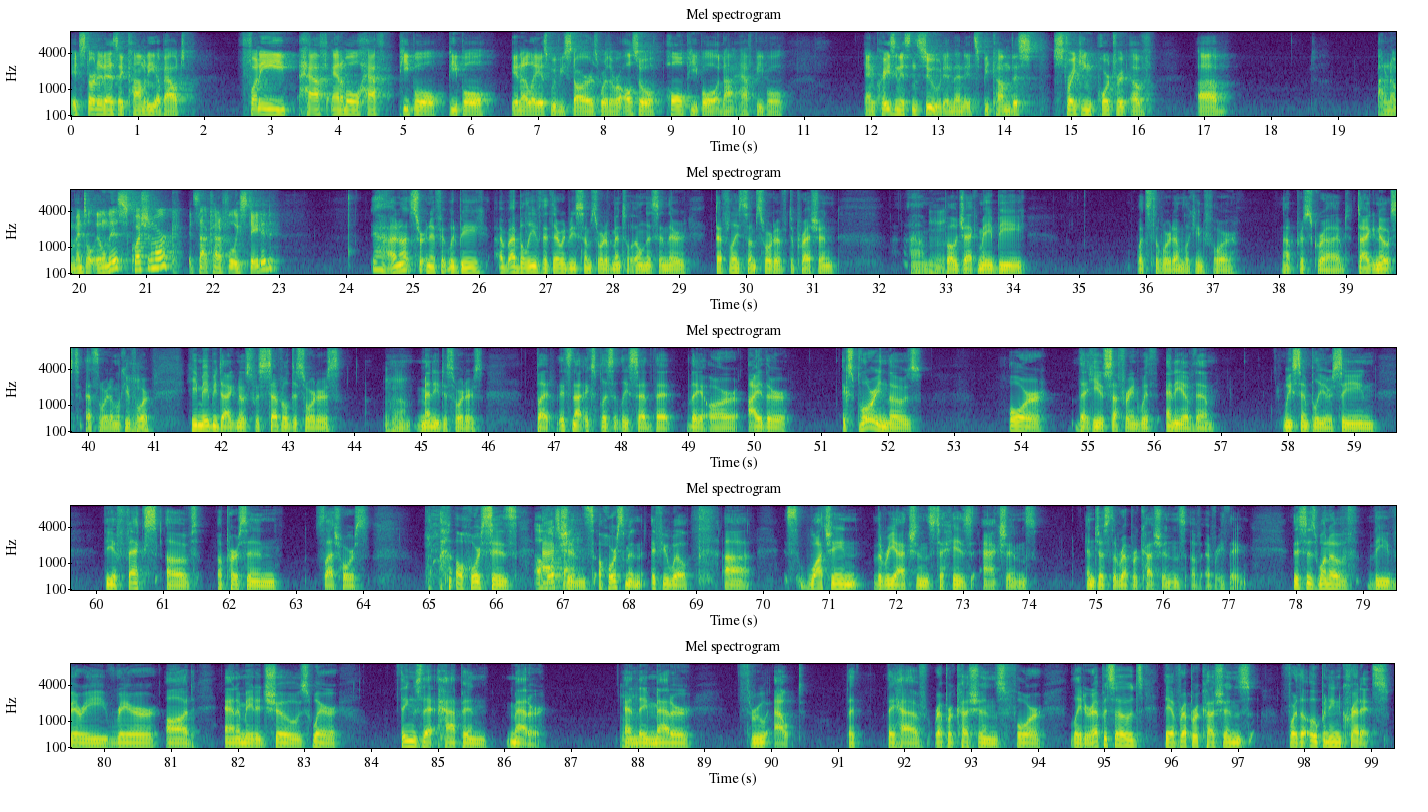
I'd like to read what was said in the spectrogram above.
It started as a comedy about funny half animal, half people people in LA as movie stars, where there were also whole people and not half people. And craziness ensued, and then it's become this striking portrait of, uh, I don't know, mental illness? Question mark. It's not kind of fully stated. Yeah, I'm not certain if it would be. I, I believe that there would be some sort of mental illness in there. Definitely some sort of depression. Um, BoJack may be. What's the word I'm looking for? Not prescribed, diagnosed. That's the word I'm looking for. He may be diagnosed with several disorders, um, many disorders, but it's not explicitly said that they are either exploring those or that he is suffering with any of them. We simply are seeing the effects of a person slash horse, a horse's horseman. actions, a horseman, if you will, uh, watching the reactions to his actions and just the repercussions of everything. This is one of the very rare, odd animated shows where things that happen matter and they matter throughout. That they have repercussions for later episodes, they have repercussions for the opening credits.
